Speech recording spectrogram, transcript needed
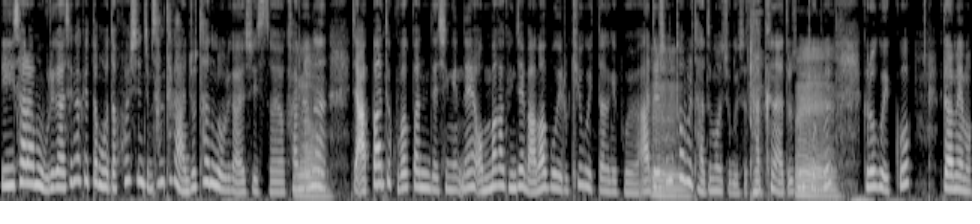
이 사람은 우리가 생각했던 것보다 훨씬 지금 상태가 안 좋다는 걸 우리가 알 수 있어요. 가면은 어. 이제 아빠한테 구박받는 대신에 엄마가 굉장히 마마보이로 키우고 있다는 게 보여요. 아들 음. 손톱을 다듬어주고 있어요. 다 큰 아들 손톱을. 네. 그러고 있고 그다음에 뭐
